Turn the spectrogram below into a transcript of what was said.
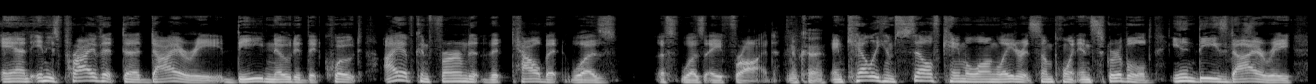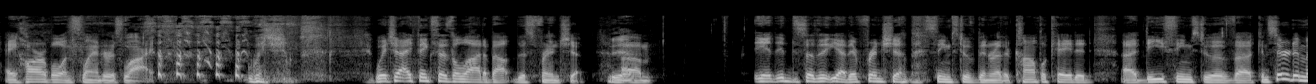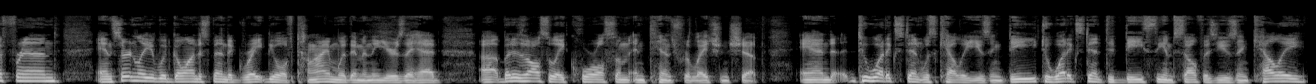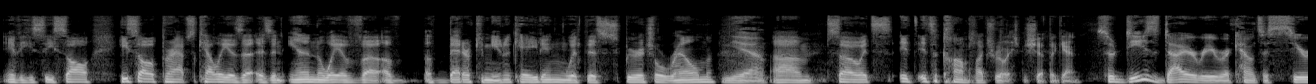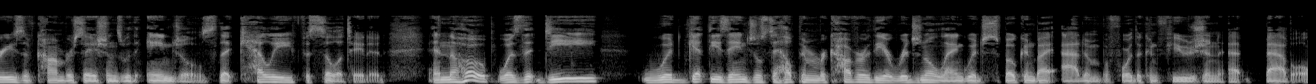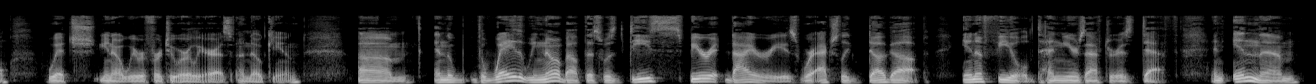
And in his private uh, diary, Dee noted that, quote, I have confirmed that Talbot was was a fraud. Okay. And Kelly himself came along later at some point and scribbled in Dee's diary a horrible and slanderous lie, which, which I think says a lot about this friendship. Yeah. Um, it, it, so that yeah, their friendship seems to have been rather complicated. Uh, Dee seems to have uh, considered him a friend, and certainly would go on to spend a great deal of time with him in the years ahead. Uh, but is also a quarrelsome, intense relationship. And to what extent was Kelly using Dee? To what extent did Dee see himself as using Kelly? If he, he saw he saw perhaps Kelly as a as an in, a way of uh, of of better communicating with this spiritual realm. Yeah. Um, so it's it, it's a complex relationship again. So Dee's diary recounts a series of conversations with angels that Kelly facilitated. And the hope was that Dee would get these angels to help him recover the original language spoken by Adam before the confusion at Babel, which, you know, we referred to earlier as Enochian. Um, and the, the way that we know about this was Dee's spirit diaries were actually dug up in a field 10 years after his death. And in them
